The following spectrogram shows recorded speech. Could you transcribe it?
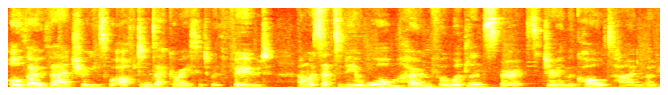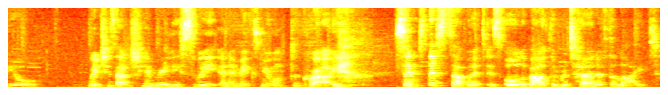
although their trees were often decorated with food and were said to be a warm home for woodland spirits during the cold time of Yule. Which is actually really sweet and it makes me want to cry. Since this Sabbat is all about the return of the light,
